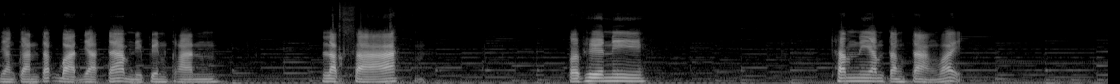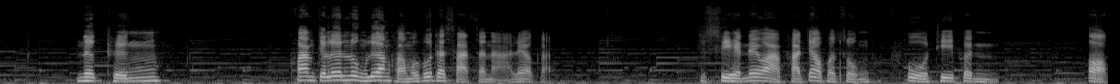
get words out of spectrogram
อย่างการตักบาตรหยาดน้ำนี่เป็นการรักษา ประเพณีธรรมเนียมต่าง ๆ ไว้ นึกถึงความเจริญรุ่งเรื่องของพระพุทธศาสนาแล้วก็สิเห็นได้ว่าพระเจ้าประสงค์ผู้ที่เพิ่นออก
